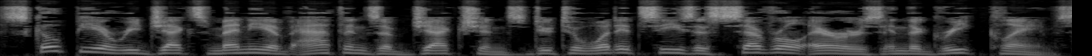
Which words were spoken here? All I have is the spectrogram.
Skopje rejects many of Athens' objections due to what it sees as several errors in the Greek claims.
